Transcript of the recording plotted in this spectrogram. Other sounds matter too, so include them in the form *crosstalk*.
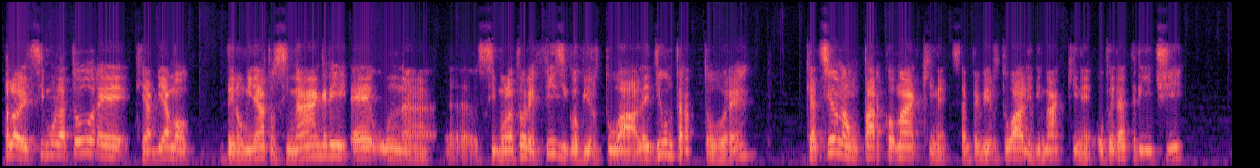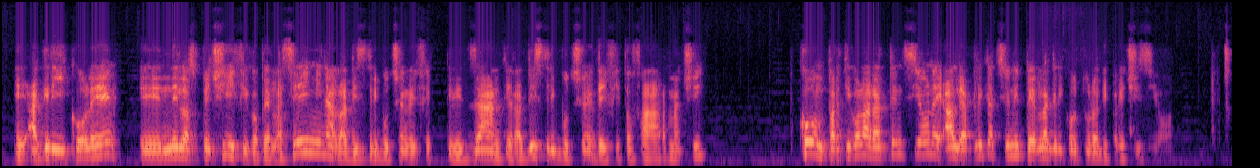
Allora, il simulatore che abbiamo denominato Simagri è un uh, simulatore fisico virtuale di un trattore che aziona un parco macchine, sempre virtuali, di macchine operatrici eh, agricole eh, nello specifico per la semina, la distribuzione dei fertilizzanti e la distribuzione dei fitofarmaci, con particolare attenzione alle applicazioni per l'agricoltura di precisione.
